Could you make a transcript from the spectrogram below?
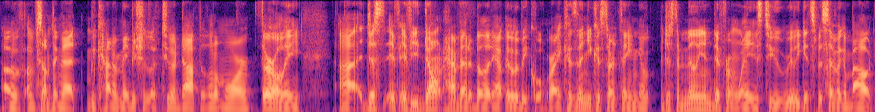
of, of something that we kind of maybe should look to adopt a little more thoroughly. Uh, just if, if you don't have that ability, it would be cool, right? Because then you could start thinking of just a million different ways to really get specific about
